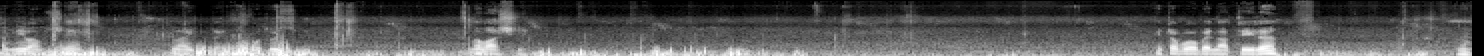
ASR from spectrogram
nagrywam się, no i tutaj, no bo tu jest, no właśnie. I to byłoby na tyle. No.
